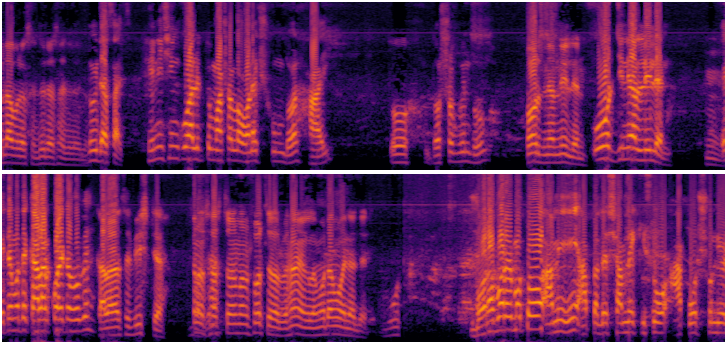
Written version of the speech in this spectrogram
ডাবল এক্সেল দুইটা সাইজ দুইটা সাইজ ফিনিশিং কোয়ালিটি তো মাশাআল্লাহ অনেক সুন্দর হাই তো দর্শক বিন্দু অরিজিনাল নিলেন অরিজিনাল হুম। এটার মধ্যে কালার কয়টা হবে? কালার আছে বিশটা। স্বাস্থ্যবান মানুষ পড়তে পারবে। হ্যাঁ এগুলো মোটা মহিলাদের। বরাবরের মতো আমি আপনাদের সামনে কিছু আকর্ষণীয়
